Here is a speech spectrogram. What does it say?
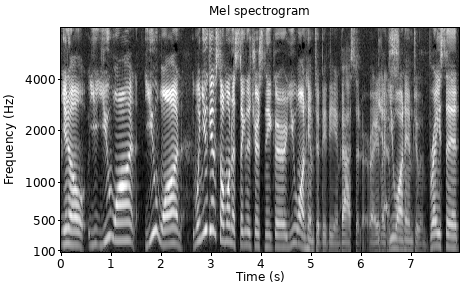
you know you, you want you want when you give someone a signature sneaker, you want him to be the ambassador, right? Like you want him to embrace it.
